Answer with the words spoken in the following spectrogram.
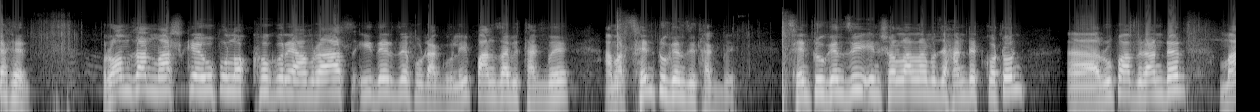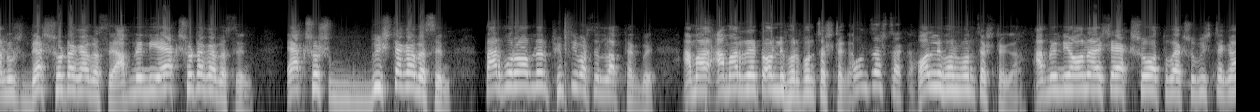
দেখেন রমজান মাসকে উপলক্ষ করে আমরা আজ ঈদের যে প্রোডাক্টগুলি পাঞ্জাবি থাকবে আমার সেন্টু গেঞ্জি থাকবে। সেন্টু গেঞ্জি ইনশাল্লাহ আল্লাহর মধ্যে হান্ড্রেড কটন রূপা ব্র্যান্ডের। মানুষ দেড়শো টাকা বেচে আপনি নিয়ে একশো টাকা বেচেন একশো বিশ টাকা বেচেন তারপরেও আপনার ফিফটি পার্সেন্ট লাভ থাকবে। আমার আমার রেট অনলি ফর পঞ্চাশ টাকা। পঞ্চাশ টাকা? অনলি ফর পঞ্চাশ টাকা। আপনি নিয়ে অনায়াসে একশো অথবা একশো বিশ টাকা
